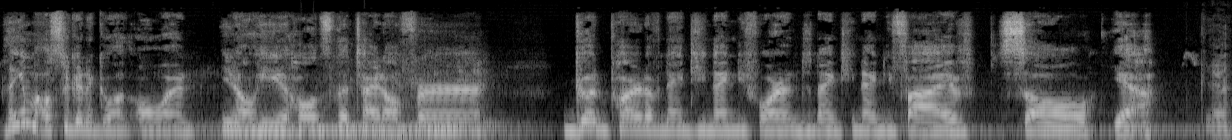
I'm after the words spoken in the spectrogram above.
I think I'm also going to go with Owen. You know, he holds the title for good part of 1994 into 1995. So, yeah. Okay.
